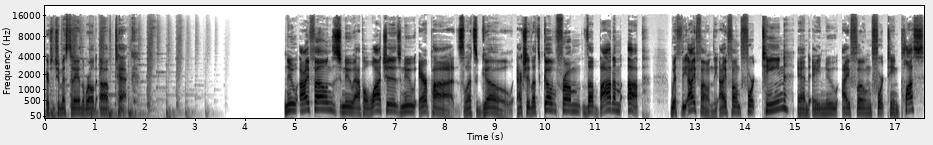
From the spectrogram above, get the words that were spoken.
Here's what you missed today in the world of tech. New iPhones, new Apple Watches, new AirPods. Let's go. Actually, let's go from the bottom up with the iPhone. The iPhone 14 and a new iPhone 14 Plus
